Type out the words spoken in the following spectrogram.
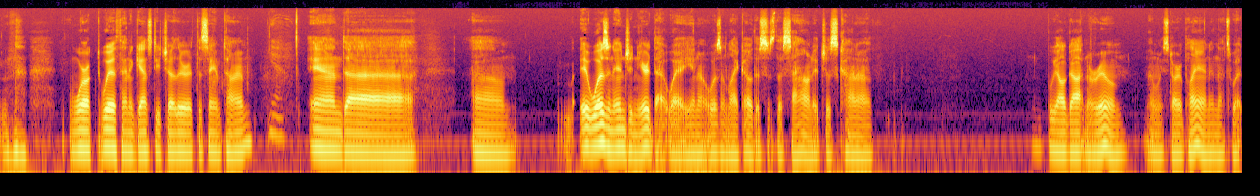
worked with and against each other at the same time. Yeah. and uh, um, it wasn't engineered that way. You know, it wasn't like, oh, this is the sound. It just kind of we all got in a room and we started playing, and that's what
